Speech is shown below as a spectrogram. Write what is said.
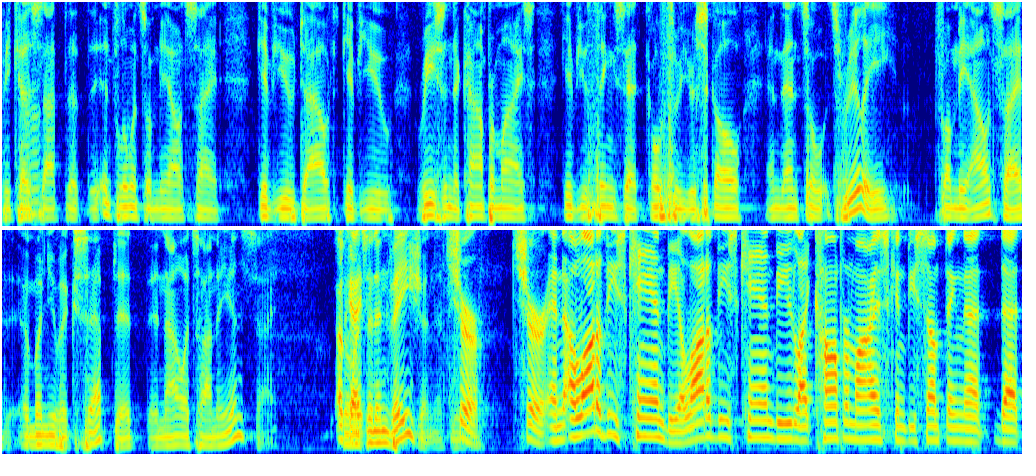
because that, the, the influence from the outside give you doubt, give you reason to compromise, give you things that go through your skull, and then so it's really from the outside, and when you accept it, and now it's on the inside. So Okay. it's an invasion. Sure, sure. And a lot of these can be. A lot of these can be like compromise can be something that that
